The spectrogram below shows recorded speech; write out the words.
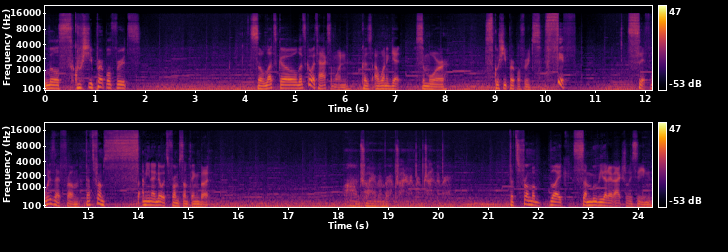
little squishy purple fruits. So let's go, let's go attack someone, because I want to get some more squishy purple fruits. Sif! Sif, what is that from? That's from, I mean, I know it's from something, but... Oh, I'm trying to remember, I'm trying to remember, I'm trying to remember. That's from, a, like, some movie that I've actually seen.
